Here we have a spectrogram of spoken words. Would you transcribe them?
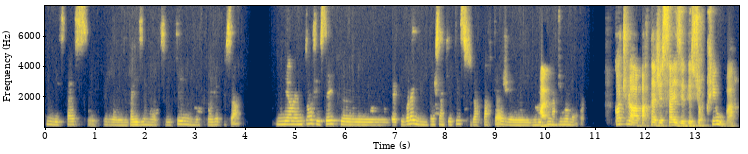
tout l'espace pour euh, réaliser mon activité, mon projet, tout ça. Mais en même temps, je sais que, bah, que voilà, ils vont s'inquiéter si je leur partage euh, le but du moment. Quoi. Quand tu leur as partagé ça, ils étaient surpris ou pas?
